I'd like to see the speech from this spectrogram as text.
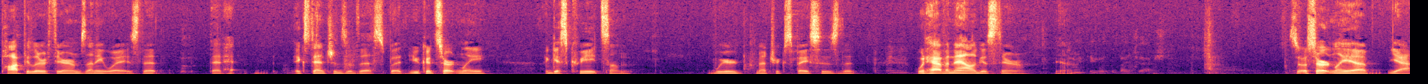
popular theorems, anyways, that that ha- extensions of this, but you could certainly, I guess, create some weird metric spaces that would have analogous theorem. Yeah. So certainly, uh, yeah,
